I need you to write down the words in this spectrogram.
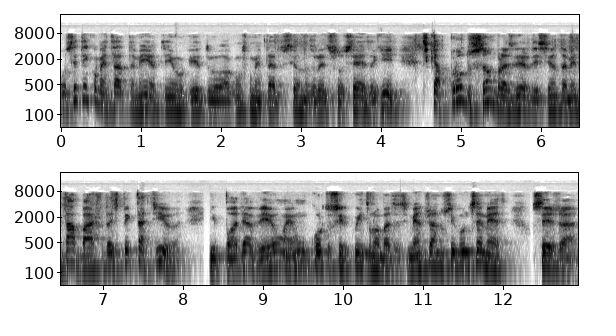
Você tem comentado também, eu tenho ouvido alguns comentários seus nas redes sociais aqui, de que a produção brasileira desse ano também está abaixo da expectativa e pode haver um, é um curto-circuito no abastecimento já no segundo semestre. Ou seja,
